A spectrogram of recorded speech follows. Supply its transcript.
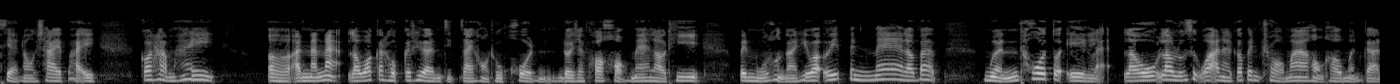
เสียน้องชายไป ก็ทำให้เอออันนั้นอะเราว่ากระทบกระเทือนจิตใจของทุกคน โดยเฉพาะของแม่เราที่เป็นมูดของการที่ว่าเอ้ยเป็นแม่แล้วแบบเหมือนโทษตัวเองแหละ แล้วเรารู้สึกว่าอันนั้นก็เป็นทรมาของเขาเหมือนกัน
